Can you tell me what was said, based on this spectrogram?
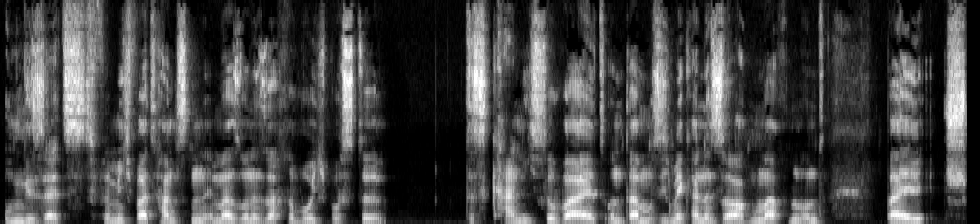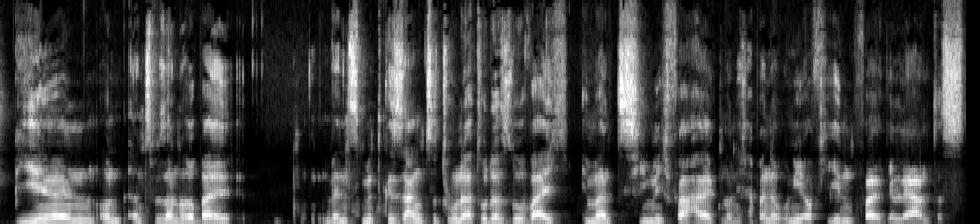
umgesetzt. Für mich war Tanzen immer so eine Sache, wo ich wusste, das kann ich so weit und da muss ich mir keine Sorgen machen. Und bei Spielen und insbesondere bei wenn es mit Gesang zu tun hat oder so, war ich immer ziemlich verhalten. Und ich habe an der Uni auf jeden Fall gelernt, dass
